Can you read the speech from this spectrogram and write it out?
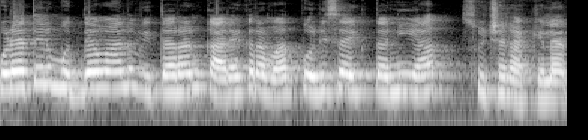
पुण्यातील मुद्देमाल वितरण कार्यक्रमात पोलीस आयुक्तांनी या सूचना केल्यात.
